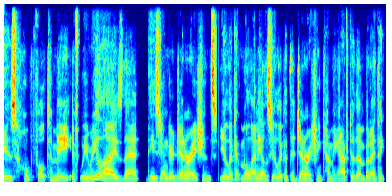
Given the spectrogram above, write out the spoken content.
is hopeful to me if we realize that these younger generations, you look at millennials, you look at the generation coming after them, but I think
